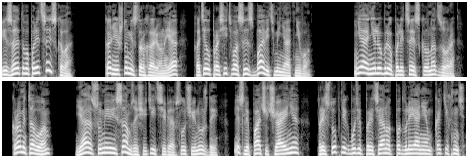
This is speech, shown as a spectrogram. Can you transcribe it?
из-за этого полицейского? Конечно, мистер Харион, я хотел просить вас избавить меня от него. Я не люблю полицейского надзора. Кроме того, я сумею и сам защитить себя в случае нужды, если паче чаяния преступник будет притянут под влиянием каких-нибудь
